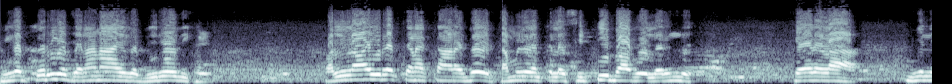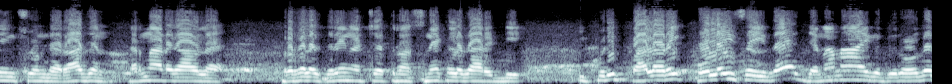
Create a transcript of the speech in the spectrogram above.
மிகப்பெரிய ஜனநாயக விரோதிகள். பல்லாயிரக்கணக்கான பேர் தமிழகத்தில் சிட்டி பாபுல கேரளா இன்ஜினியரிங் ஸ்டூடெண்ட் ராஜன் கர்நாடகாவில் பிரபல திரை நட்சத்திரம் ஸ்னேகலதா ரெட்டி இப்படி பலரை கொலை செய்த ஜனநாயக விரோத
